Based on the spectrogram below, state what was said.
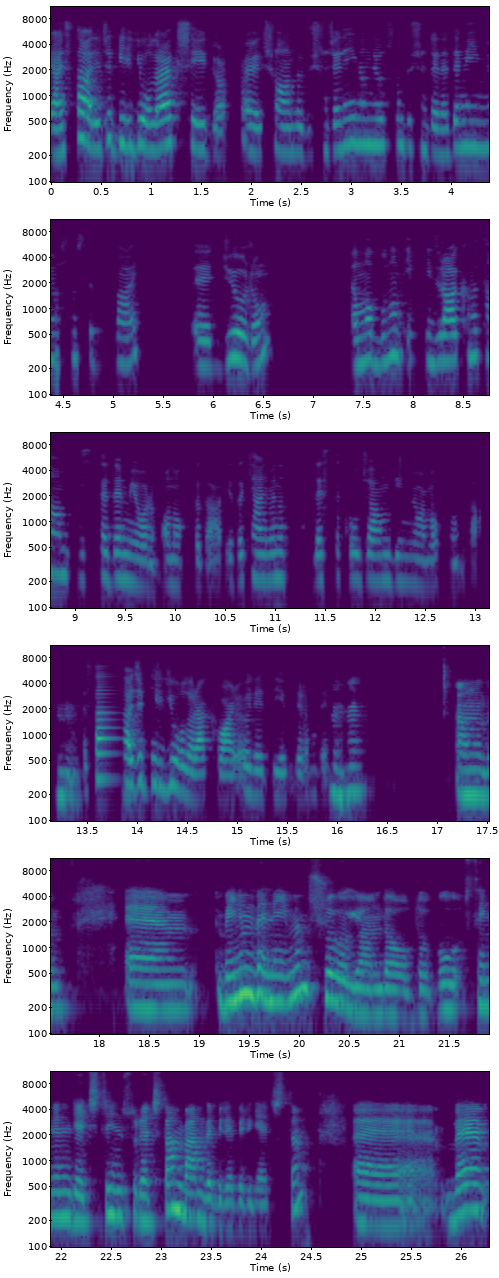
Yani sadece bilgi olarak şey diyorum. Evet şu anda düşüncene inanıyorsun, düşüncene deneyimliyorsun Sibel e, diyorum. Ama bunun idrakını tam hissedemiyorum o noktada. Ya da kendime nasıl destek olacağımı bilmiyorum o konuda. Hı hı. Sadece bilgi olarak var öyle diyebilirim. Dedim. Hı hı. Anladım. benim deneyimim şu yönde oldu. Bu senin geçtiğin süreçten ben de birebir geçtim. ve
